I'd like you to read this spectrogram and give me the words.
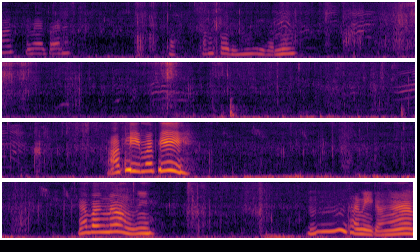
มามาให้แม่ไปนะต่อทั้งต้นทั้งผีกับมึงมาพี่มาพี่มาเบังน้องนี่อืมทางนี้ก็งาม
